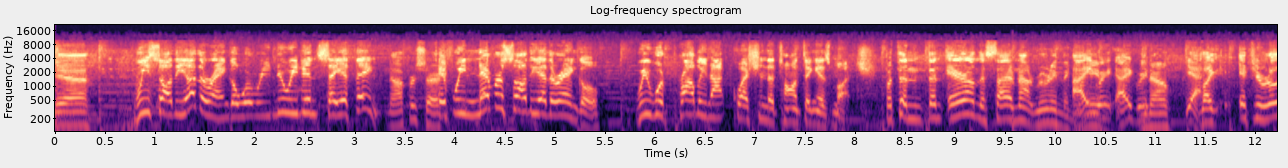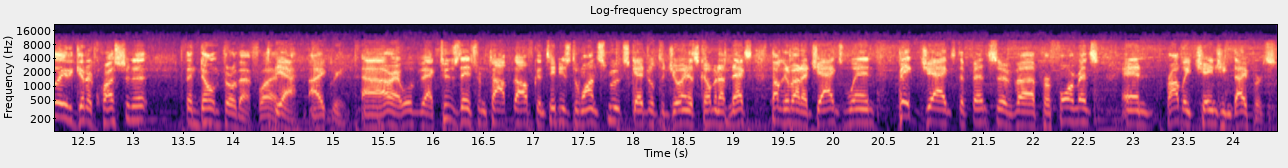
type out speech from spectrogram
Yeah. We saw the other angle where we knew he didn't say a thing. No, for sure. If we never saw the other angle, we would probably not question the taunting as much. But then, then err on the side of not ruining the game. I agree, I agree. You know, Yeah. Like if you're really gonna question it, then don't throw that flag. Yeah, I agree. Uh, all right, we'll be back. Tuesdays from Top Golf continues. Dawuane Smoot scheduled to join us coming up next, talking about a Jags win, big Jags defensive uh, performance, and probably changing diapers.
